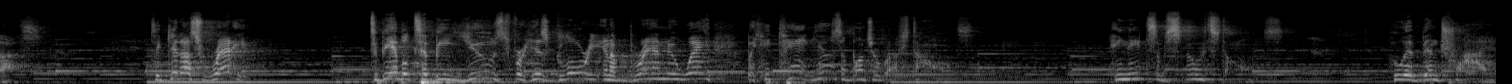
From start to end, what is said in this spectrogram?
us, to get us ready, to be able to be used for His glory in a brand new way. But He can't use a bunch of rough stones. He needs some smooth stones who have been tried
